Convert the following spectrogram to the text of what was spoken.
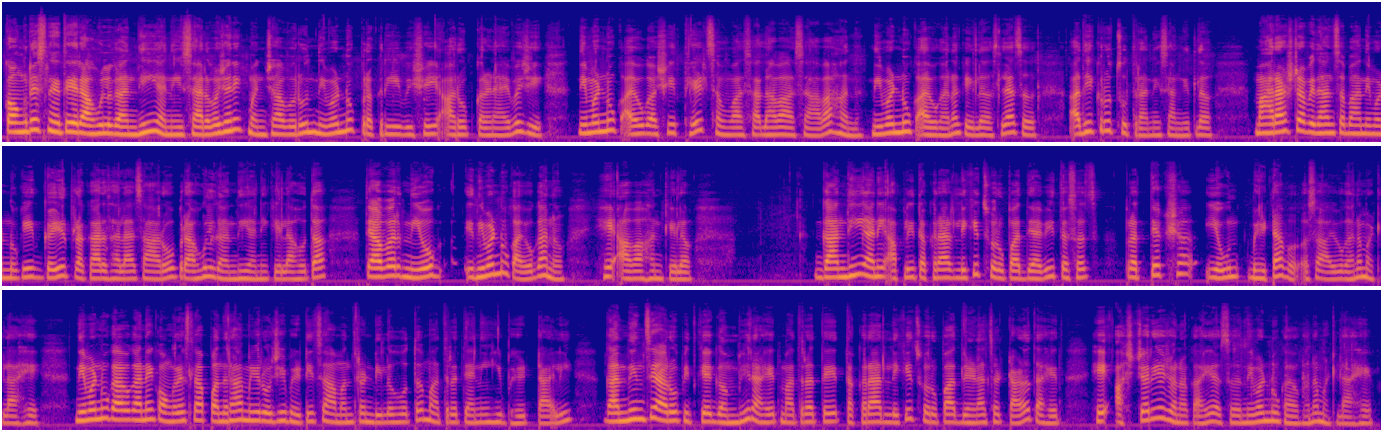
काँग्रेस नेते राहुल गांधी यांनी सार्वजनिक मंचावरून निवडणूक प्रक्रियेविषयी आरोप करण्याऐवजी निवडणूक आयोगाशी थेट संवाद साधावा असं आवाहन निवडणूक आयोगानं केलं असल्याचं अधिकृत सूत्रांनी सांगितलं. महाराष्ट्र विधानसभा निवडणुकीत गैरप्रकार झाल्याचा आरोप राहुल गांधी यांनी केला होता. त्यावर नियोग निवडणूक आयोगानं हे आवाहन केलं. गांधी यांनी आपली तक्रार लिखित स्वरूपात द्यावी तसंच प्रत्यक्ष येऊन भेटावं असं आयोगानं म्हटलं आहे. निवडणूक आयोगाने काँग्रेसला पंधरा मे रोजी भेटीचं आमंत्रण दिलं होतं मात्र त्यांनी ही भेट टाळली. गांधींचे आरोप इतके गंभीर आहेत मात्र ते तक्रार लिखित स्वरूपात देण्याचं टाळत आहेत हे आश्चर्यजनक आहे असं निवडणूक आयोगानं म्हटलं आहे.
